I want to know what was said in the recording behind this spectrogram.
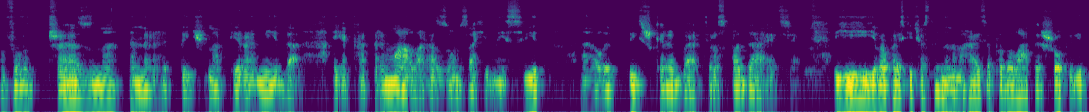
Величезна енергетична піраміда, яка тримала разом західний світ. Е, летить шкереберть, розпадається. Її європейські частини намагаються подолати шок від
